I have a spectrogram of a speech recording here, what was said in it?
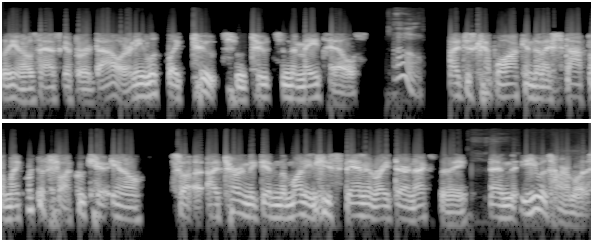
you know, was asking for a dollar, and he looked like Toots from Toots and the Maytals. Oh. I just kept walking, then I stopped. I'm like, what the fuck? Who cares? You know. So I- I turned to give him the money. He's standing right there next to me, and he was harmless.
